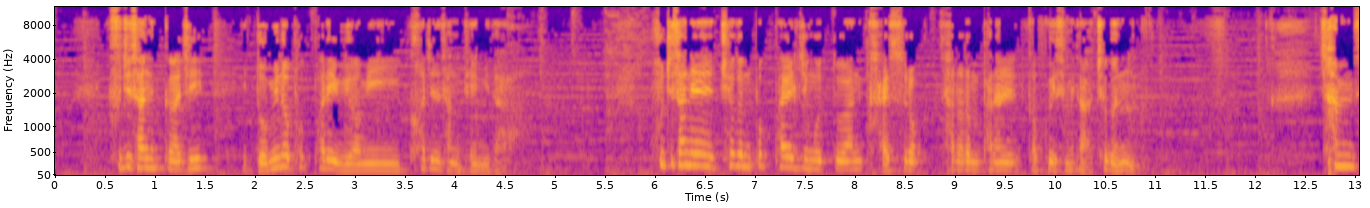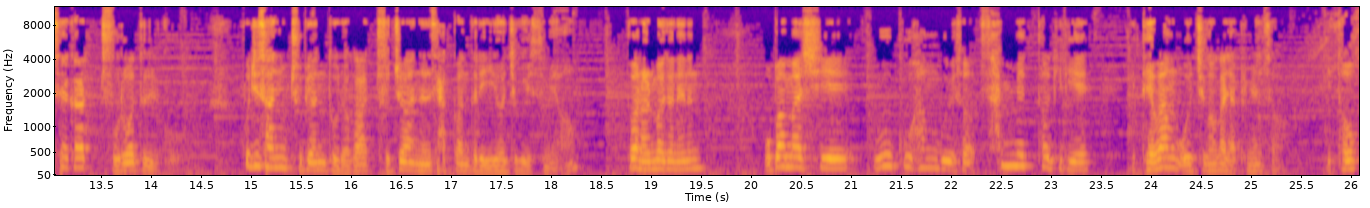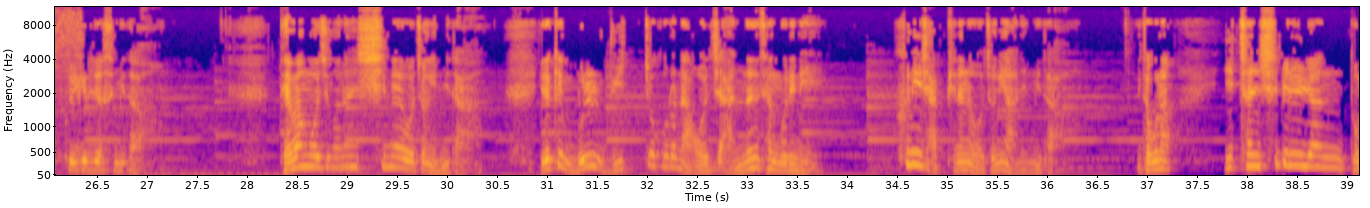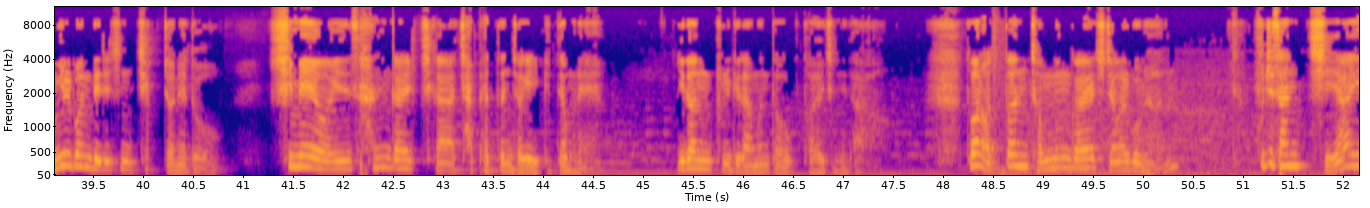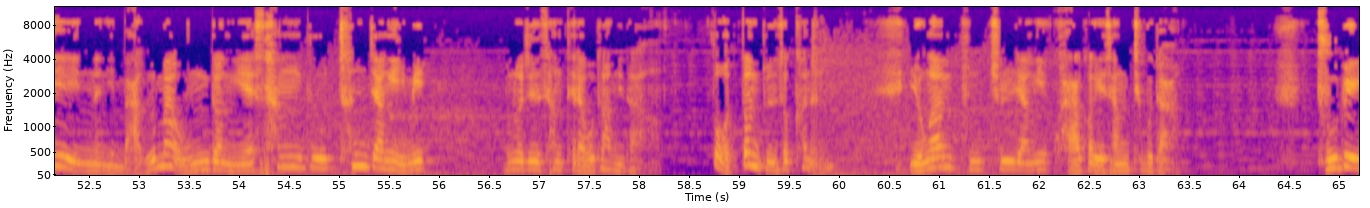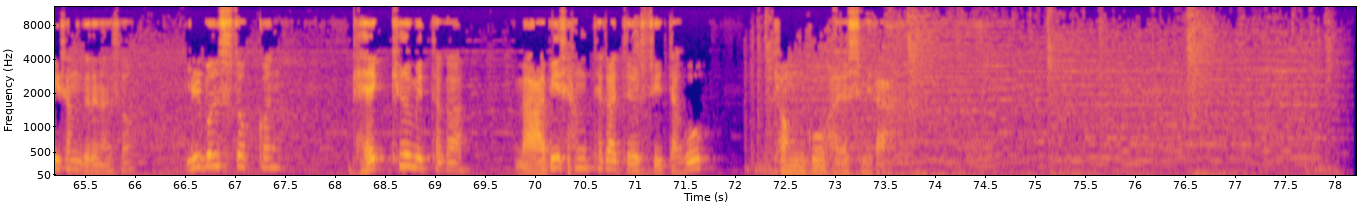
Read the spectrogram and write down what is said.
후지산까지 도미노 폭발의 위험이 커진 상태입니다. 후지산의 최근 폭발 징후 또한 갈수록 살얼음판을 걷고 있습니다. 최근 참새가 줄어들고 후지산 주변 도로가 주저하는 사건들이 이어지고 있으며 또한 얼마 전에는 오바마시의 우구 항구에서 3m 길이의 대왕 오징어가 잡히면서 더욱 불길해졌습니다. 대왕 오징어는 심해 어종입니다. 이렇게 물 위쪽으로 나오지 않는 생물이니 흔히 잡히는 어종이 아닙니다. 더구나 2011년 동일본 대지진 직전에도 심해 어인 산갈치가 잡혔던 적이 있기 때문에 이런 불길함은 더욱 더해집니다. 또한 어떤 전문가의 주장을 보면 후지산 지하에 있는 이 마그마 웅덩이의 상부 천장이 이미 무너진 상태라고도 합니다. 또 어떤 분석가는 용암 분출량이 과거 예상치보다 2배 이상 늘어나서 일본 수도권 100km가 마비 상태가 될 수 있다고 경고하였습니다.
